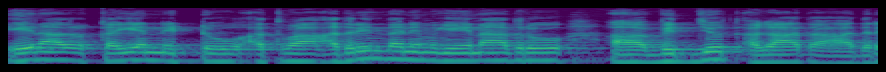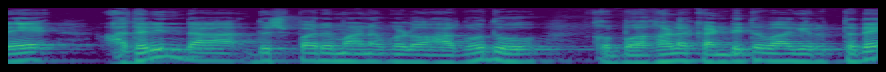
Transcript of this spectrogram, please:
ಏನಾದರೂ ಕೈಯನ್ನಿಟ್ಟು ಅಥವಾ ಅದರಿಂದ ನಿಮಗೆ ಏನಾದರೂ ವಿದ್ಯುತ್ ಅಗಾಧ ಆದರೆ ಅದರಿಂದ ದುಷ್ಪರಿಣಾಮಗಳು ಆಗೋದು ಬಹಳ ಖಂಡಿತವಾಗಿರುತ್ತದೆ.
